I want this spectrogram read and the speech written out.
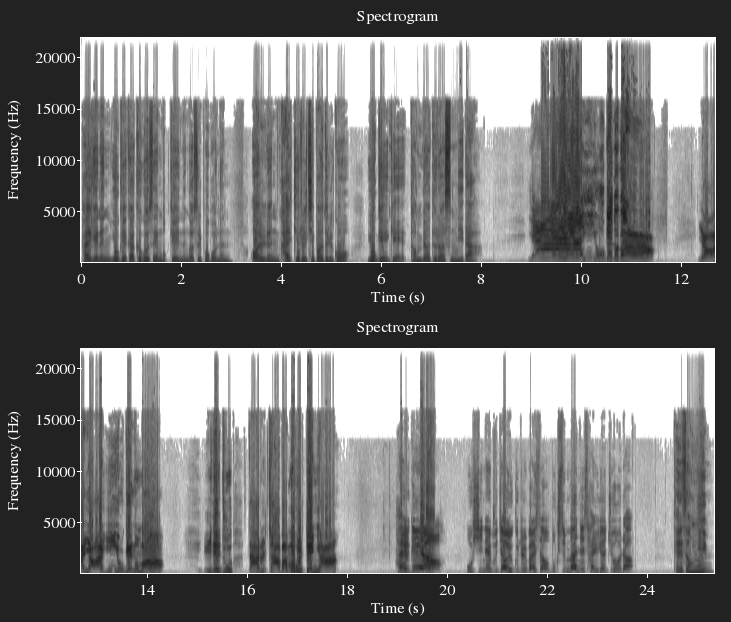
팔개는 요괴가 그곳에 묶여 있는 것을 보고는 얼른 갈퀴를 집어들고 요괴에게 덤벼들었습니다. 야, 이 요괴놈아! 야, 야, 이 요괴놈아! 이래도 나를 잡아먹을 때냐? 발개야 오신의 부자 얼굴을 봐서 목숨만을 살려주어라 대성님,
